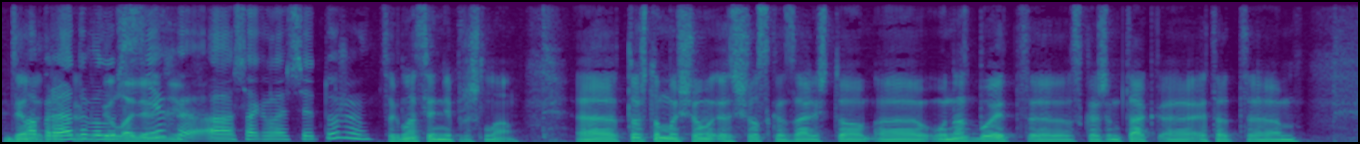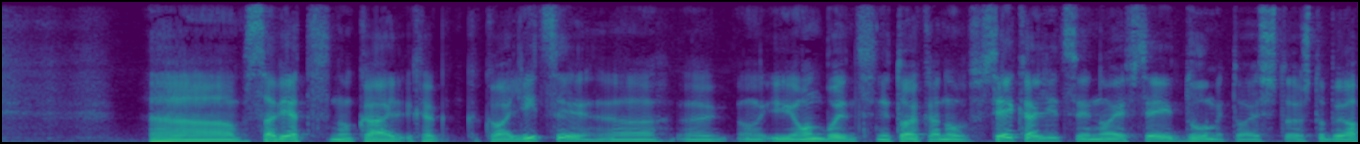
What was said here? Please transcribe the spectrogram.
делать Обрадовало так, всех, они. а согласие тоже? Согласие не пришло. Э, то, что мы еще, еще сказали, что э, у нас будет, э, скажем так, э, этот... Э, э совет ну, ко, ко, коалиции, э, и он будет не только ну, всей коалиции, но и всей Думы, то есть что, чтобы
